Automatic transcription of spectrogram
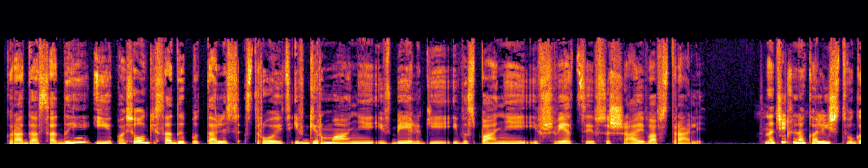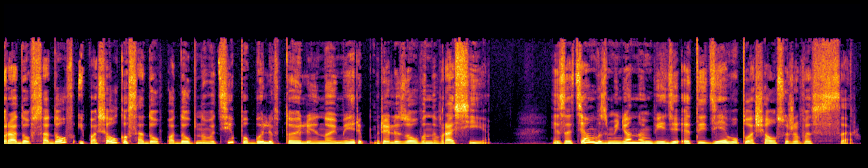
города-сады и поселки-сады пытались строить и в Германии, и в Бельгии, и в Испании, и в Швеции, и в США, и в Австралии. Значительное количество городов-садов и поселков-садов подобного типа были в той или иной мере реализованы в России. И затем в измененном виде эта идея воплощалась уже в СССР.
